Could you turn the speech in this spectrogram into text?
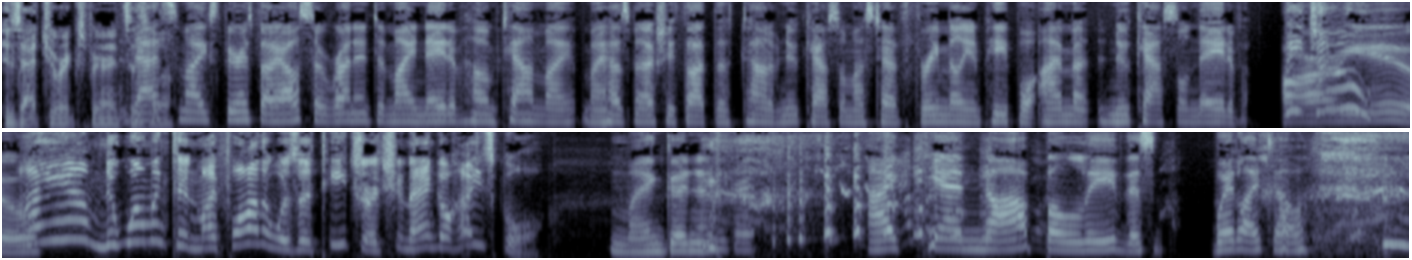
Is that your experience as That's well? my experience, but I also run into my native hometown. My my husband actually thought the town of Newcastle must have three million people. I'm a Newcastle native. Me Are too. you? I am. New Wilmington. My father was a teacher at Shenango High School. My goodness. I cannot believe this. Wait till I tell.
